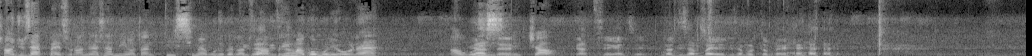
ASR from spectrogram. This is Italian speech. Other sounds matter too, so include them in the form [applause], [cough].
Ciao Giuseppe, sono Andrea Sandino, tantissimi auguri per la Ti tua sa, prima sa. prima comunione. Eh? Augurissimi, Grande. ciao. Grazie, grazie. No, ti sa bene, ti sa molto bene. [laughs]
